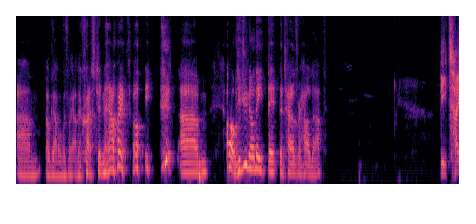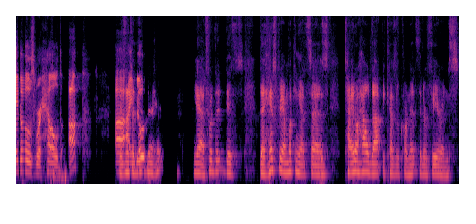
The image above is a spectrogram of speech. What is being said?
Um, oh god, what was my other question now? Actually, um, oh, did you know they, they the titles were held up? the titles were held up. Uh, I know. The, yeah, it's what the this, the history I'm looking at says title held up because of Cornette's interference.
